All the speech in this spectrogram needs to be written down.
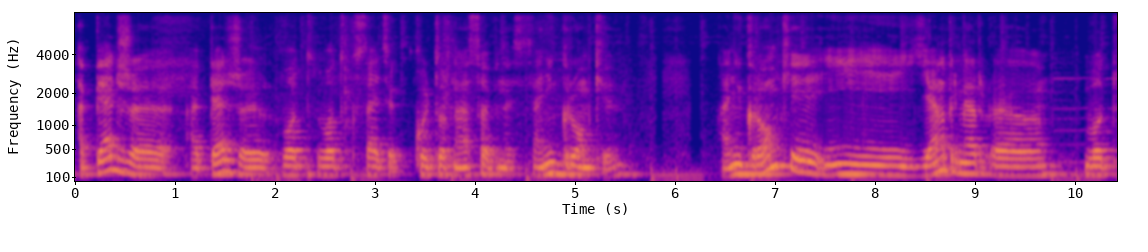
Опять же, опять же, вот, вот, кстати, культурная особенность. Они громкие. Они громкие, и я, например, э, вот,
